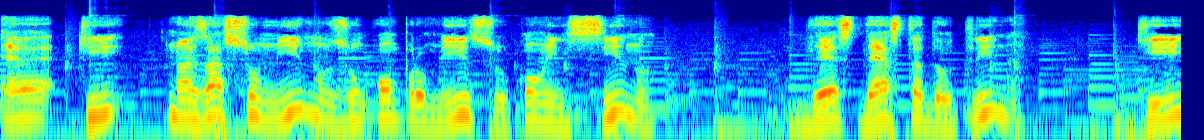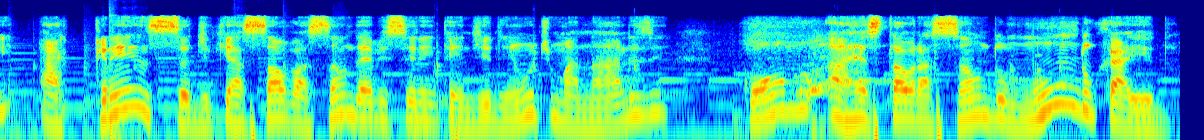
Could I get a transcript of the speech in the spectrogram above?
é que nós assumimos um compromisso com o ensino desta doutrina que a crença de que a salvação deve ser entendida em última análise como a restauração do mundo caído.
